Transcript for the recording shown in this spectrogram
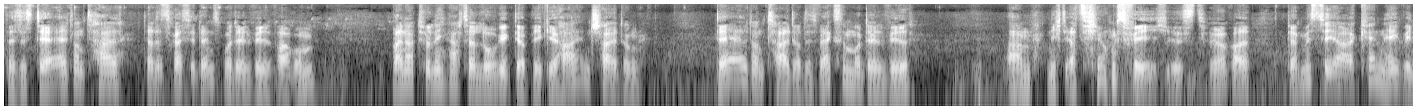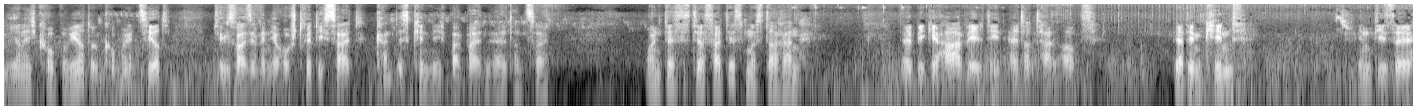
Das ist der Elternteil, der das Residenzmodell will. Warum? Weil natürlich nach der Logik der BGH-Entscheidung der Elternteil, der das Wechselmodell will, ähm, nicht erziehungsfähig ist. Ja? Weil der müsste ja erkennen, hey, wenn ihr nicht kooperiert und kommuniziert, beziehungsweise wenn ihr hochstrittig seid, kann das Kind nicht bei beiden Eltern sein. Und das ist der Sadismus daran. Der BGH wählt den Elternteil aus, der dem Kind in diese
